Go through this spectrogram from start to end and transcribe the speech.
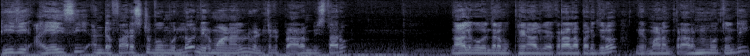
టీజీ ఐఐసి అండ్ ఫారెస్ట్ భూముల్లో నిర్మాణాలను వెంటనే ప్రారంభిస్తారు. నాలుగు వందల ముప్పై నాలుగు ఎకరాల పరిధిలో నిర్మాణం ప్రారంభమవుతుంది.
